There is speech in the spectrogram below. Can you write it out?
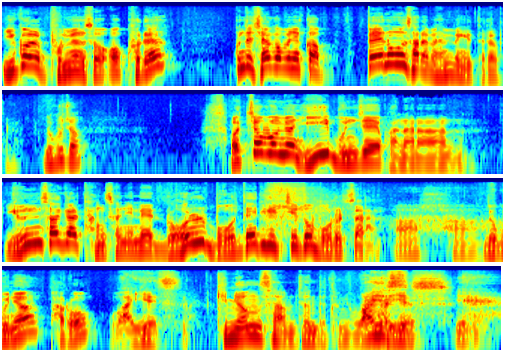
이걸 보면서 어 그래? 근데 제가 보니까 빼놓은 사람이 한 명 있더라고요. 누구죠? 어쩌보면 이 문제에 관한 한 윤석열 당선인의 롤 모델일지도 모를 사람. 아하. 누구냐? 바로 YS. 김영삼 전 대통령. YS. YS. 예.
